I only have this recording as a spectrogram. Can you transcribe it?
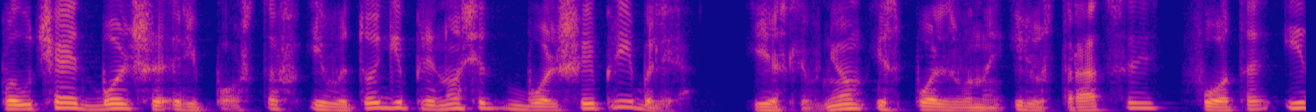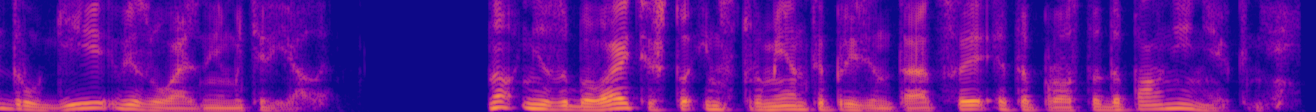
получает больше репостов и в итоге приносит большие прибыли, если в нем использованы иллюстрации, фото и другие визуальные материалы. Но не забывайте, что инструменты презентации — это просто дополнение к ней.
